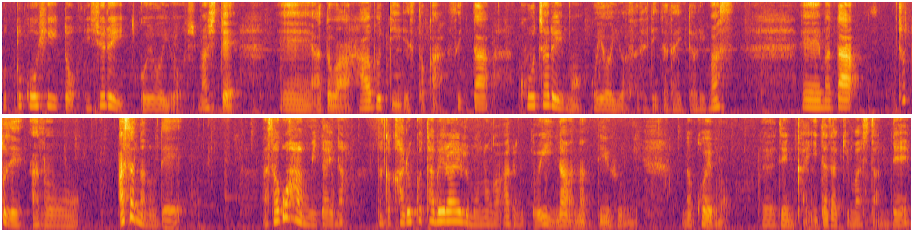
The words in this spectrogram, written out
ホットコーヒーと2種類ご用意をしまして、えー、あとはハーブティーですとかそういった紅茶類もご用意をさせていただいております、えー、またちょっとねあのー、朝なので朝ごはんみたいななんか軽く食べられるものがあるといいななんていう風にな声も、前回いただきましたんで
